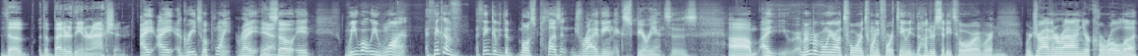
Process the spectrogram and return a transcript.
the the better the interaction I, I agree to a point, right? Yeah. And so it we what we want. Think of think of the most pleasant driving experiences. Um, I remember when we were on tour in 2014. We did the hundred city tour, and we're we're driving around your Corolla.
